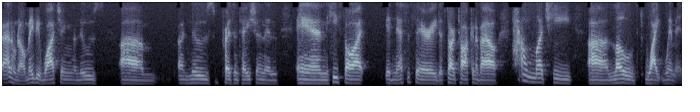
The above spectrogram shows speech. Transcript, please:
I don't know maybe watching a news um, a news presentation and and he thought it necessary to start talking about how much he uh, loathed white women,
